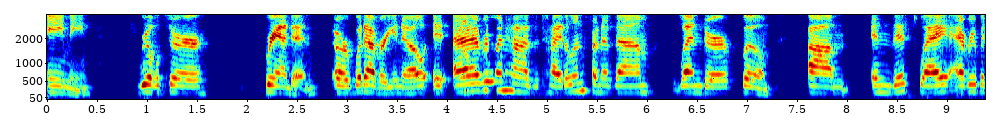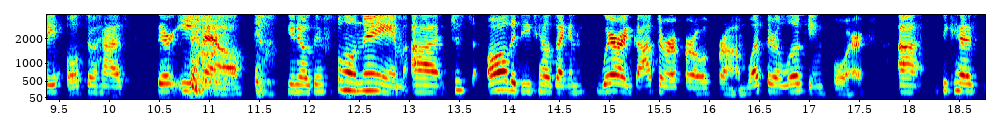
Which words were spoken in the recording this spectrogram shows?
Amy, realtor Brandon, or whatever. You know, it, everyone has a title in front of them. Lender, boom. Um, in this way, everybody also has their email, you know, their full name, uh, just all the details I can, where I got the referral from, what they're looking for, uh, because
